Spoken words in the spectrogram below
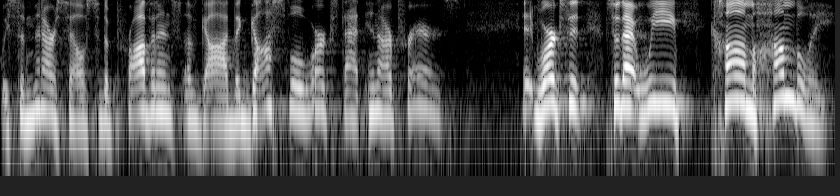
we submit ourselves to the providence of God. The gospel works that in our prayers. It works it so that we come humbly.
